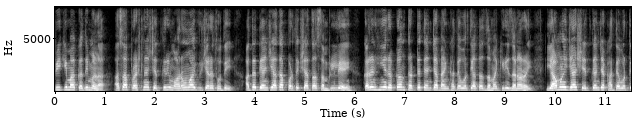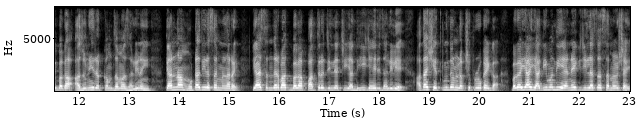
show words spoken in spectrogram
पीक विमा कधी मिळणार? असा प्रश्न शेतकरी वारंवार विचारत होते. आता त्यांची आता प्रत्यक्ष आता संपलेली आहे. कारण ही रक्कम थट्ट त्यांच्या बँक खात्यावरती आता जमा केली जाणार आहे. यामुळे ज्या शेतकऱ्यांच्या खात्यावरती बघा अजूनही रक्कम जमा झाली नाही त्यांना मोठा दिलासा मिळणार आहे. या संदर्भात बघा पात्र जिल्ह्याची यादीही जाहीर झालेली आहे. आता शेतकरी मित्रांनो लक्षपूर्वक आहे का? बघा या यादीमध्ये अनेक जिल्ह्याचा समावेश आहे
